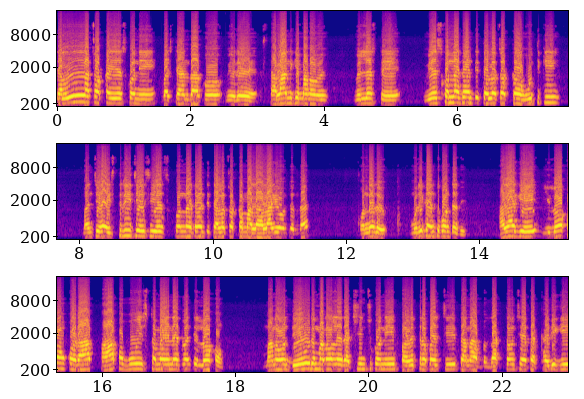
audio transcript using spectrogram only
తెల్ల చొక్కా వేసుకొని బస్ స్టాండ్ దాకా వేరే స్థలానికి మనం వెళ్ళొస్తే వేసుకున్నటువంటి తెల్ల చొక్కా ఉతికి మంచిగా ఇస్త్రీ చేసి వేసుకున్నటువంటి తెల్ల చొక్క మళ్ళీ అలాగే ఉంటుందా? ఉండదు. మురికి అంటుకుంటది. అలాగే ఈ లోకం కూడా పాపభూయిష్టమైనటువంటి లోకం. మనం దేవుడు మనల్ని రక్షించుకొని పవిత్రపరిచి తన రక్తం చేత కడిగి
